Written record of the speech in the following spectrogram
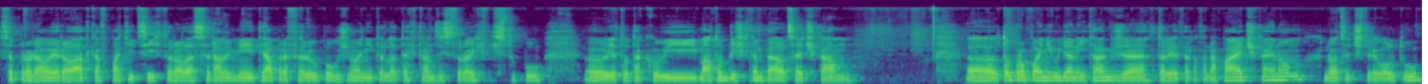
se prodávají relátka v paticích, to relé se dá vyměnit, já preferuji používání těchto tranzistorových výstupů, e, je to takový, má to blíž k těm PLCčkám, e, to propojení udělané tak, že tady je teda ta napáječka jenom, 24 V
